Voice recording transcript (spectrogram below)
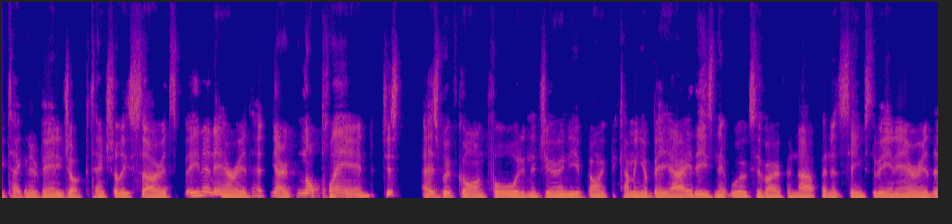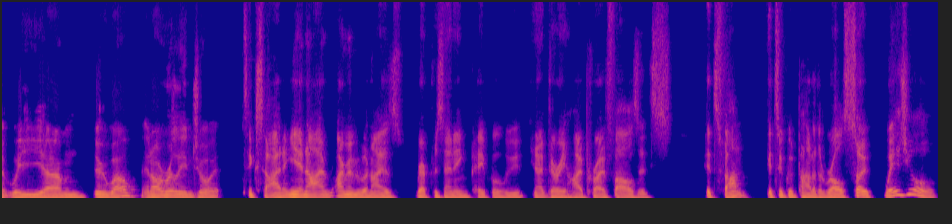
be taken advantage of potentially. So it's been an area that, you know, not planned, just as we've gone forward in the journey of becoming a BA, these networks have opened up and it seems to be an area that we um, do well. And I really enjoy it. It's exciting. Yeah, no, I, I remember when I was representing people you know, very high profiles, it's, it's fun. It's a good part of the role. So where's your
